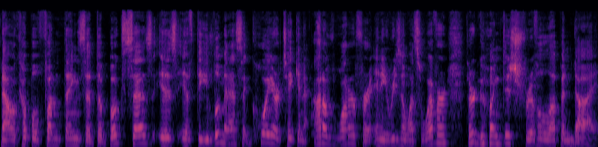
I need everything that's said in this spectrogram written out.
Now, a couple fun things that the book says is if the luminescent koi are taken out of water for any reason whatsoever, they're going to shrivel up and die,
